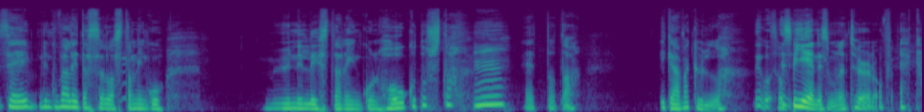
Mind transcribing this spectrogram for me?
se ei niin kuin välitä sellaista niin kuin myynnillistä niin kuin houkutusta. Mm. Että tota, ikävä kyllä. Niinku, Se on pieni semmoinen turn off ehkä.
